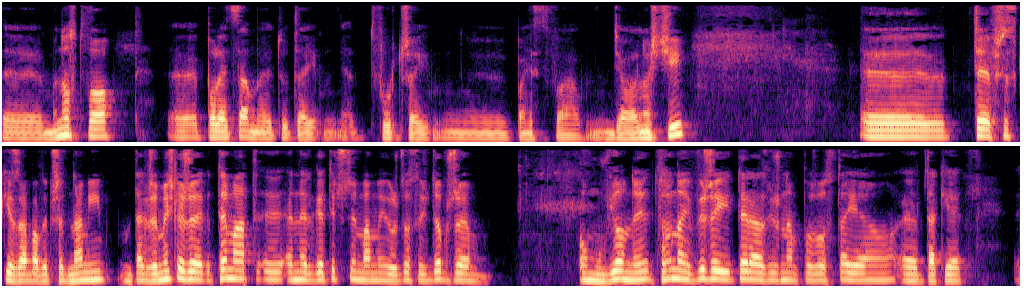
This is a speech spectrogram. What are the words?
e, mnóstwo. E, polecamy tutaj twórczej Państwa działalności. Te wszystkie zabawy przed nami. Także myślę, że temat energetyczny mamy już dosyć dobrze omówiony. Co najwyżej teraz już nam pozostają e, takie e,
